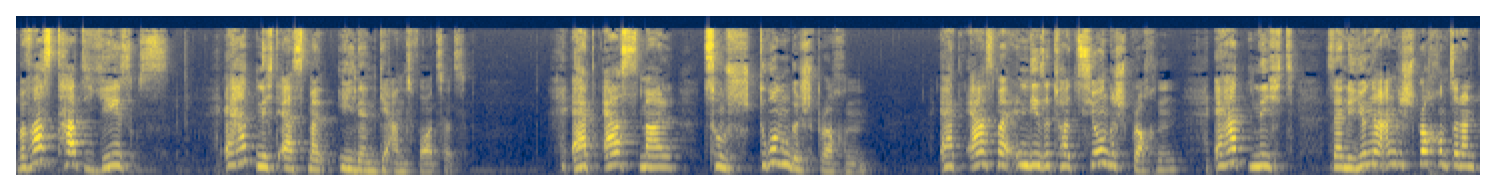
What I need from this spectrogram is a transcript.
Aber was tat Jesus? Er hat nicht erstmal ihnen geantwortet. Er hat erstmal zum Sturm gesprochen. Er hat erstmal in die Situation gesprochen. Er hat nicht seine Jünger angesprochen, sondern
